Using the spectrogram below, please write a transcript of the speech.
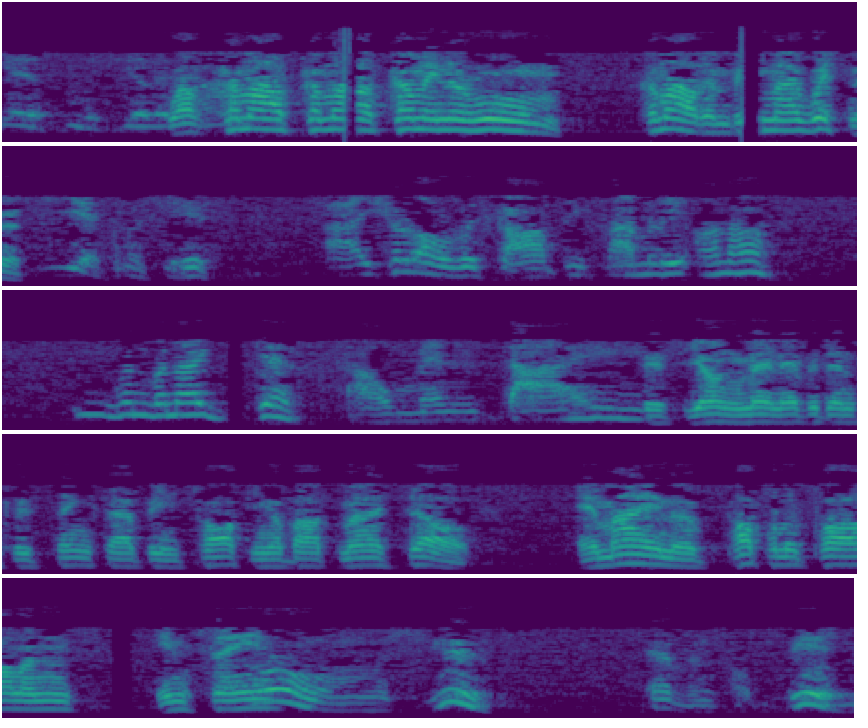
Yes, monsieur. Well, come out, come out, come in the room. Come out and be my witness. Yes, monsieur. I shall always guard the family honor, even when I guess how men die. This young man evidently thinks I've been talking about myself. Am I, in a popular parlance, insane? Oh, monsieur. Heaven forbid.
